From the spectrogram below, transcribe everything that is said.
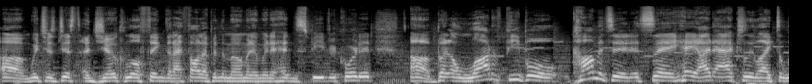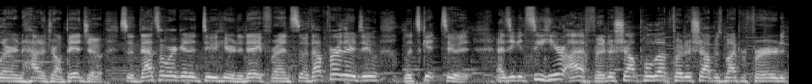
um, which is just a joke little thing that I thought up in the moment and went ahead and speed recorded. Uh, but a lot of people commented and saying, hey, I'd actually like to learn how to draw banjo. So that's what we're gonna do here today, friends. So without further ado, let's get to it. As you can see here, I have Photoshop pulled up. Photoshop is my preferred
